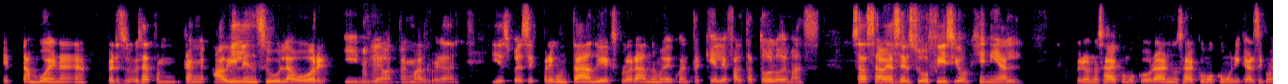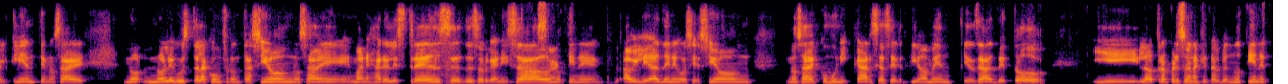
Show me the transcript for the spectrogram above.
qué tan buena persona, o sea, tan, hábil en su labor y no le va tan mal, ¿verdad? Y después eh, preguntando y explorando me doy cuenta que le falta todo lo demás. O sea, sabe hacer su oficio, genial, pero no sabe cómo cobrar, no sabe cómo comunicarse con el cliente, no sabe, no, no le gusta la confrontación, no sabe manejar el estrés, es desorganizado, no tiene habilidad de negociación, no sabe comunicarse asertivamente, o sea, de todo. Y la otra persona que tal vez no tiene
